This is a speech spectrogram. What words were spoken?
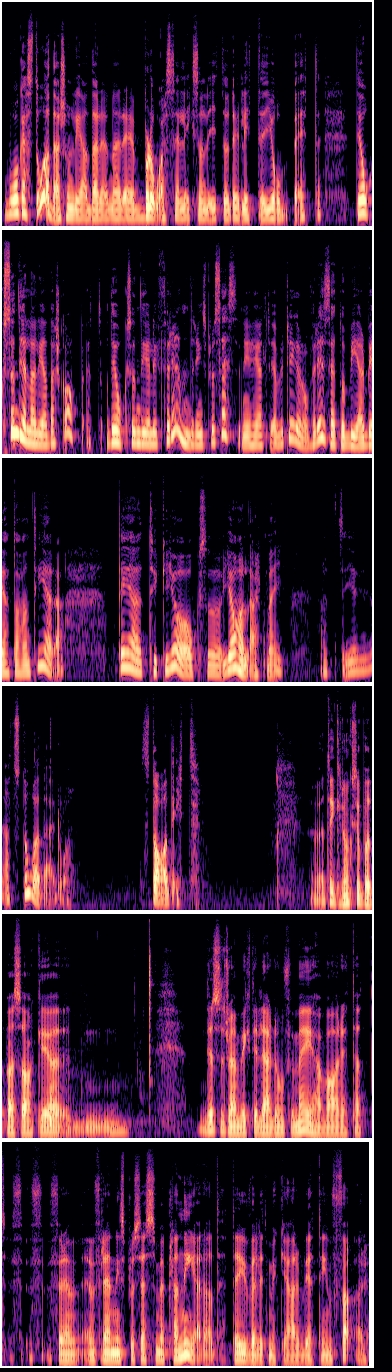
våga stå där som ledare när det blåser liksom lite och det är lite jobbigt. Det är också en del av ledarskapet och det är också en del i förändringsprocessen, är jag helt övertygad om. För det är ett sätt att bearbeta och hantera. Det tycker jag också, jag har lärt mig. Att, eh, att stå där då, stadigt. Jag tänker också på ett par saker. Jag, dels så tror jag en viktig lärdom för mig har varit att för en, en förändringsprocess som är planerad, det är ju väldigt mycket arbete inför.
